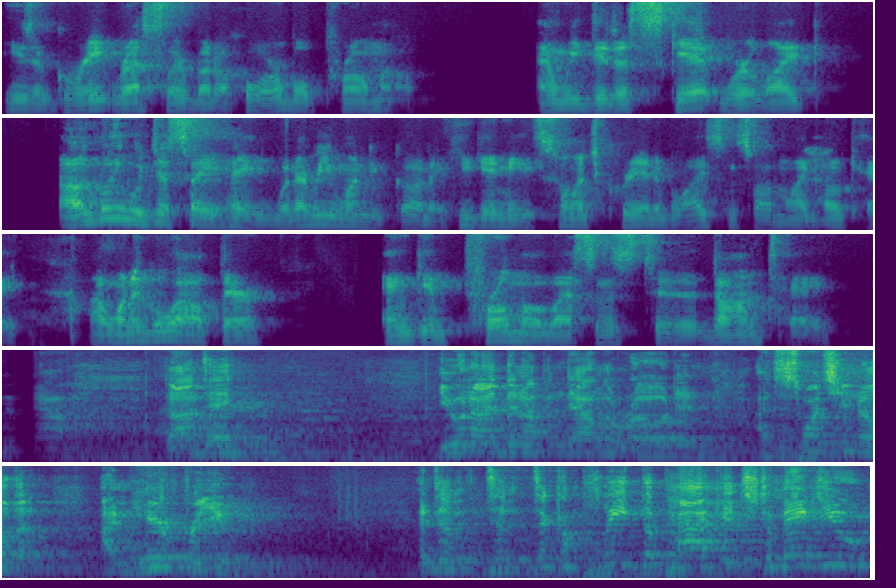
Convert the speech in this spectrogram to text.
He's a great wrestler, but a horrible promo and we did a skit where like Ugly would just say, "Hey, whatever you want to go to." He gave me so much creative license, so I'm like, "Okay, I want to go out there and give promo lessons to Dante." Now, Dante, you and I have been up and down the road, and I just want you to know that I'm here for you. And to, to, to complete the package, to make you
